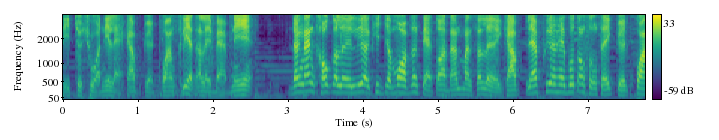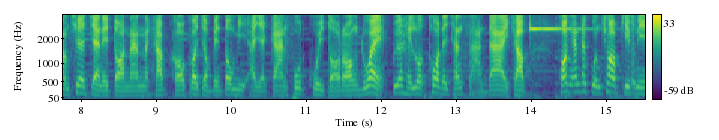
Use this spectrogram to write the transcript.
ติดชัวร์นี่แหละครับ เกิดความเครียดอะไรแบบนี้ ดังนั้นเขาก็เลยเลือกที่จะมอบตั้งแต่ตอนนั้นมันซะเลยครับ และเพื่อให้ผู้ต้องสงสัยเกิดความเชื่อใจในตอนนั้นนะครับเขาก็จำเป็นต้องมีอายการพูดคุยต่อรองด้วย เพื่อให้ลดโทษในชั้นศาลได้ครับ เพราะงั้นถ้าคุณชอบคลิปนี้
